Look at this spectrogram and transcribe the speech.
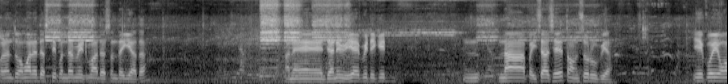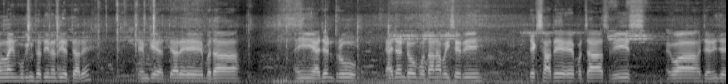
પરંતુ અમારે દસથી પંદર મિનિટમાં દર્શન થઈ ગયા હતા. અને જેની વીઆઈપી ટિકિટ ના પૈસા છે, ત્રણસો રૂપિયા. એ કોઈ ઓનલાઈન બુકિંગ થતી નથી અત્યારે. કેમ કે અત્યારે બધા અહીં એજન્ટ થ્રુ એજન્ટો પોતાના પૈસેથી એક સાથે પચાસ, વીસ એવા જેની જે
